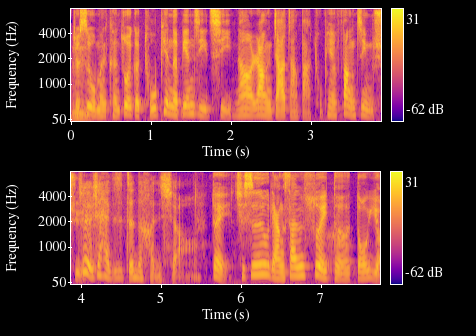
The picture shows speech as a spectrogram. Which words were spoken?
就是我们可能做一个图片的编辑器，然后让家长把图片放进去。所以有些孩子是真的很小，对，其实两三岁的都有。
